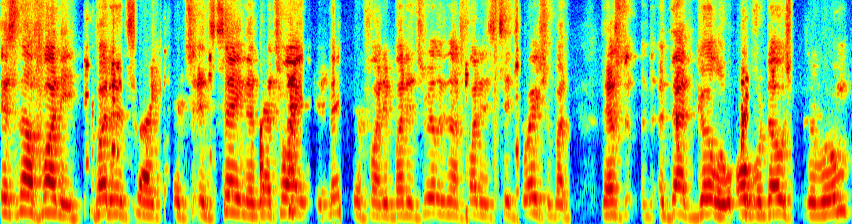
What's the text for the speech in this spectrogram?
It's not funny, but it's like it's insane, and that's why it makes it funny. But it's really not funny situation. But there's that girl who overdosed in the room,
